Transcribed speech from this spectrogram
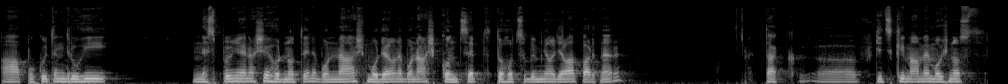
a pokud ten druhý nesplňuje naše hodnoty nebo náš model nebo náš koncept toho, co by měl dělat partner, tak eh, vždycky máme možnost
